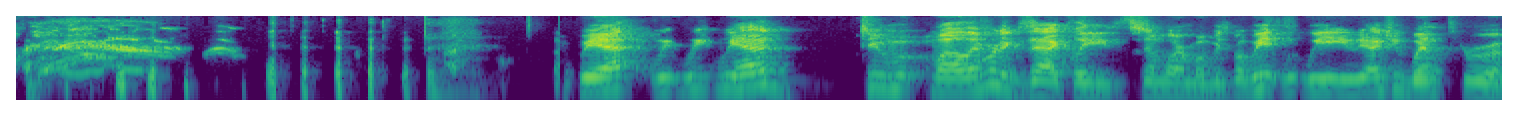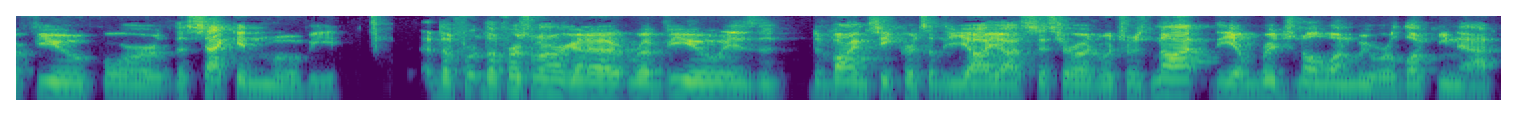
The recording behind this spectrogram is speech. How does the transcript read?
we had we, we, we had two well they weren't exactly similar movies but we we actually went through a few for the second movie. The, the first one we're going to review is the divine secrets of the yaya sisterhood which was not the original one we were looking at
